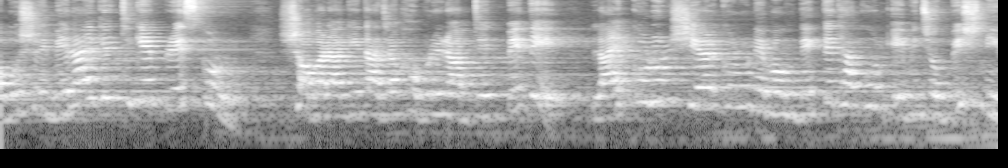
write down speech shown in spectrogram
অবশ্যই বেল আইকনটিকে প্রেস করুন। সবার আগে তাজা খবরের আপডেট পেতে লাইক করুন শেয়ার করুন এবং দেখতে থাকুন এবি চব্বিশ নিউজ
